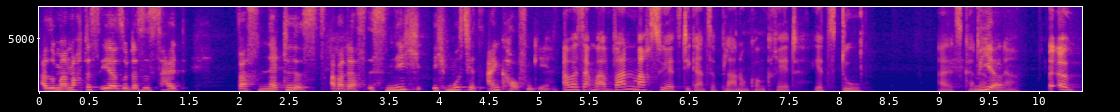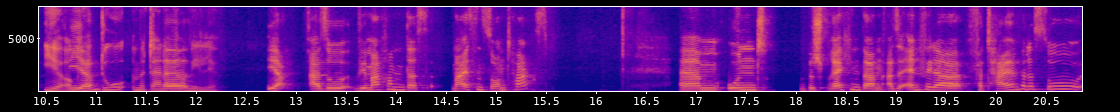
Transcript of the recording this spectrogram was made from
also man macht das eher so, das ist halt was Nettes, aber das ist nicht, ich muss jetzt einkaufen gehen. Aber sag mal, wann machst du jetzt die ganze Planung konkret? Jetzt du als Katharina? Wir. Äh, äh, ihr, okay, wir. du mit deiner äh, Familie. Ja, also wir machen das meistens sonntags ähm, und besprechen dann, also entweder verteilen wir das so,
